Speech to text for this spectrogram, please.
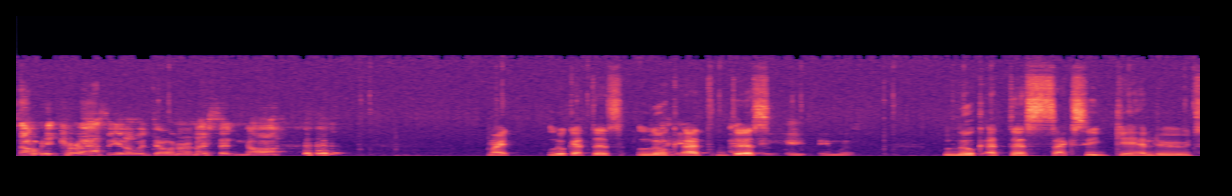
somebody harassing it on the donor, and I said nah. Mate, look at this. Look hate- at this. I, aimless. Look at this sexy gear, dude.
